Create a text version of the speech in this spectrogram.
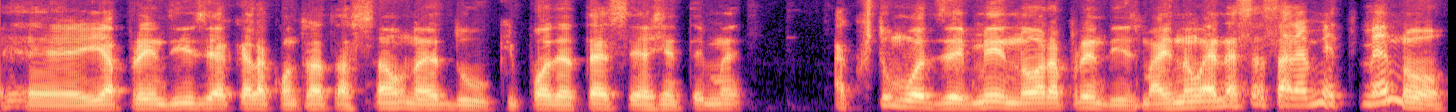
É, e aprendiz é aquela contratação, né, do que pode até ser, a gente tem, acostumou a dizer menor aprendiz, mas não é necessariamente menor.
